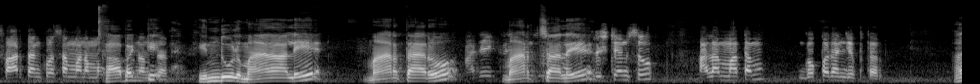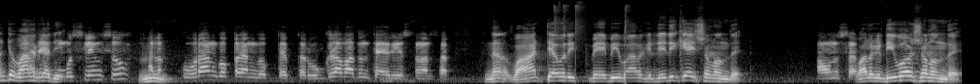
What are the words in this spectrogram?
స్వార్థం కోసం మనం కాబట్టి. హిందువులు మారాలి మారతారు మార్చాలి. క్రిస్టియన్స్ అలా మతం గొప్పదని చెప్తారు. అంటే వాళ్ళకి అది ముస్లిమ్స్ అలా ఖురాన్ గొప్పదని గొప్ప చెప్తారు. ఉగ్రవాదం తయారు చేస్తున్నారు సార్. వాట్ ఎవర్ ఇట్ మేబీ వాళ్ళకి డెడికేషన్ ఉంది. అవును సార్. వాళ్ళకి డివోషన్ ఉంది.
